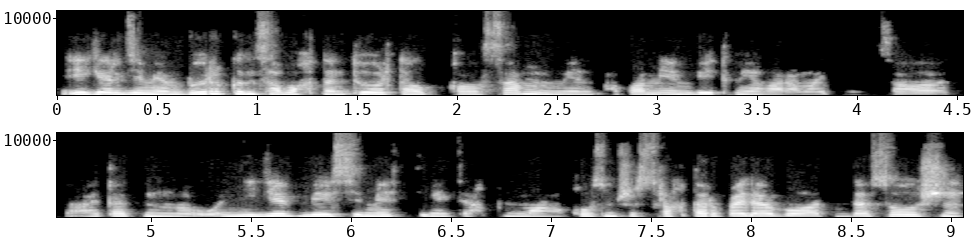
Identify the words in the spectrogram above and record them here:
Егер де мен бір күн сабақтан төрт алып қалсам мен папам бетіме қарамайтын мысалы айтатын неге бес емес деген сияқты маған қосымша сұрақтар пайда болатын да. Сол үшін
